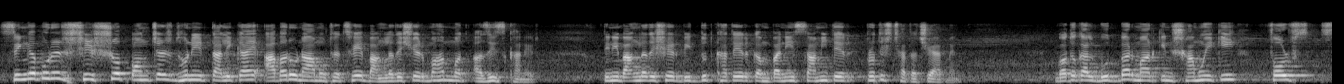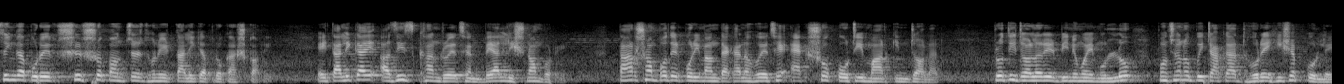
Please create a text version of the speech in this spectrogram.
সিঙ্গাপুরের শীর্ষ পঞ্চাশ ধনীর তালিকায় আবারও নাম উঠেছে বাংলাদেশের মোহাম্মদ আজিজ খানের। তিনি বাংলাদেশের বিদ্যুৎ খাতের কোম্পানি সামিতের প্রতিষ্ঠাতা চেয়ারম্যান। গতকাল বুধবার মার্কিন সাময়িকী ফোর্বস সিঙ্গাপুরের শীর্ষ পঞ্চাশ ধনীর তালিকা প্রকাশ করে। এই তালিকায় আজিজ খান রয়েছেন বেয়াল্লিশ নম্বরে। তার সম্পদের পরিমাণ দেখানো হয়েছে একশো কোটি মার্কিন ডলার। প্রতি ডলারের বিনিময় মূল্য পঁচানব্বই টাকা ধরে হিসাব করলে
